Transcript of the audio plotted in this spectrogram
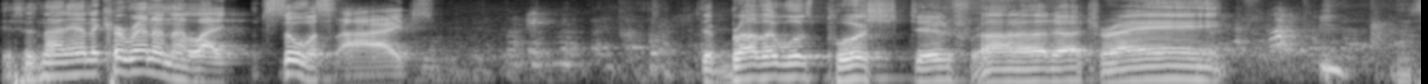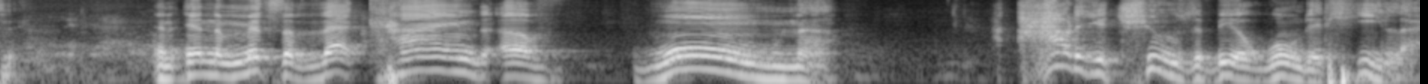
This is not Anna Karenina like suicides. The brother was pushed in front of the train. And in the midst of that kind of wound, how do you choose to be a wounded healer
